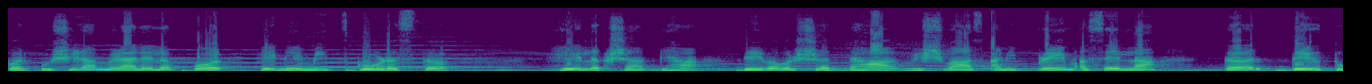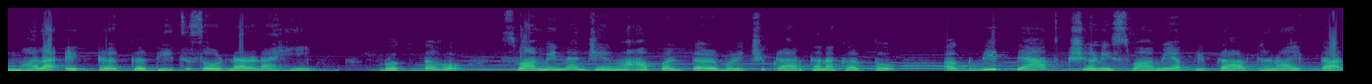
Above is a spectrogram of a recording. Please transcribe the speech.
पण उशिरा मिळालेलं फळ हे नेहमीच गोड असतं. हे लक्षात घ्या. देवावर श्रद्धा विश्वास आणि प्रेम असेल ना तर देव तुम्हाला एकटं कधीच सोडणार नाही. भक्त हो स्वामींना जेव्हा आपण तळमळीची प्रार्थना करतो अगदी त्याच क्षणी स्वामी आपली प्रार्थना ऐकतात.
